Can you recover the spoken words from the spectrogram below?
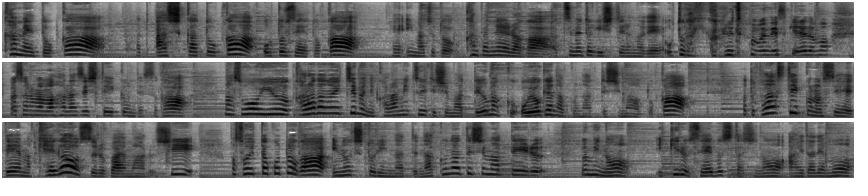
亀とかあとアシカとかオトセイとかえ今ちょっとカンパネラが爪研ぎしてるので音が聞こえると思うんですけれども、まあ、そのまま話していくんですが、まあ、そういう体の一部に絡みついてしまってうまく泳げなくなってしまうとかあとプラスチックのせいで、まあ、怪我をする場合もあるし、まあ、そういったことが命取りになって亡くなってしまっている海の生きる生物たちの間でも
